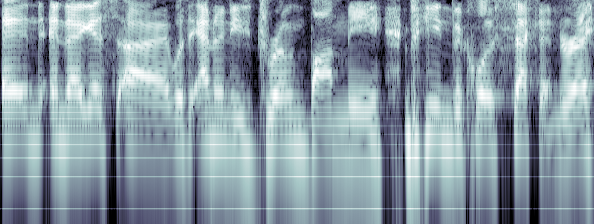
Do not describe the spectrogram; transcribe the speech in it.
And and I guess uh, with Anohni's drone bomb me being the close second, right?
